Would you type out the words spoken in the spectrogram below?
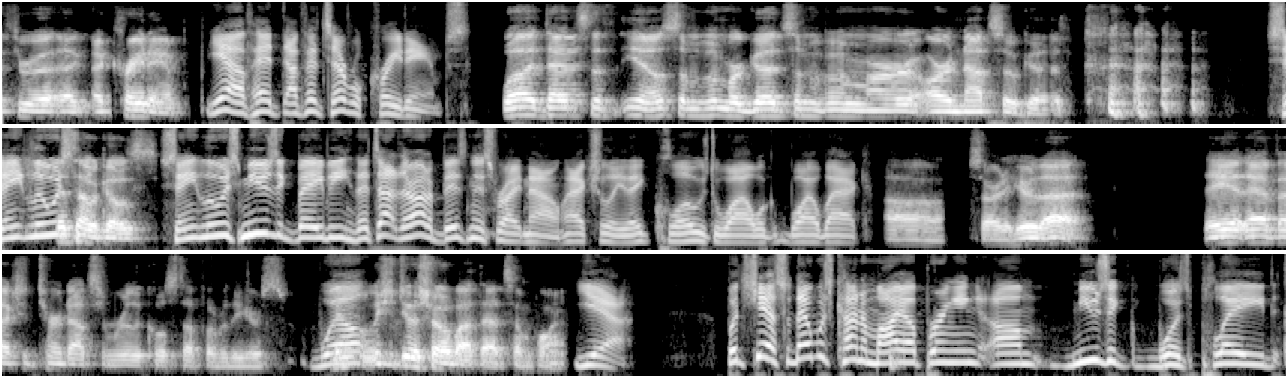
a through a, a crate amp. yeah. I've had I've had several crate amps. Well, that's the you know some of them are good, some of them are are not so good. St. Louis that's how it goes. St. Louis Music, baby. That's out. They're out of business right now. Actually, they closed a while while back. Uh, sorry to hear that. They have actually turned out some really cool stuff over the years. Well- Maybe we should do a show about that at some point. Yeah, but yeah. So that was kind of my upbringing. Um, music was played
